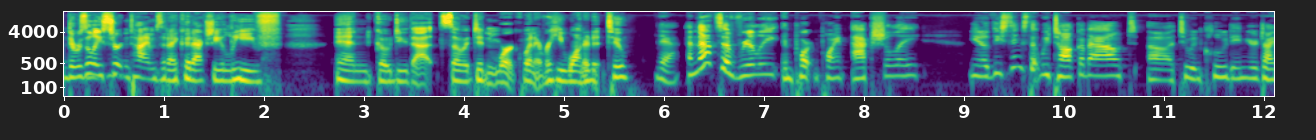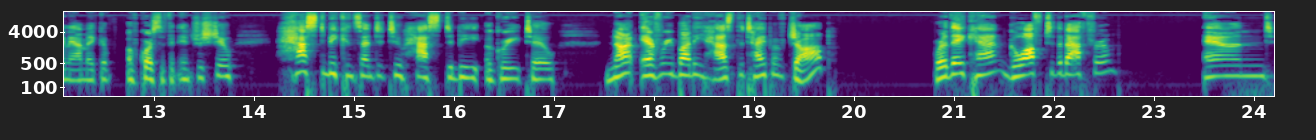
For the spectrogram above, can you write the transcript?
There was only certain times that I could actually leave and go do that, so it didn't work whenever he wanted it to. Yeah. And that's a really important point, actually. You know, these things that we talk about uh, to include in your dynamic, of, of course, if it interests you, has to be consented to, has to be agreed to. Not everybody has the type of job where they can go off to the bathroom and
